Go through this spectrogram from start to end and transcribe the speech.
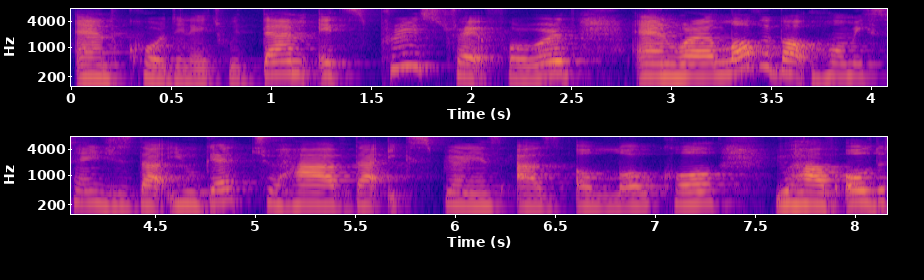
and coordinate with them it's pretty straightforward. And what I love about home exchange is that you get to have that experience as a local. You have all the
